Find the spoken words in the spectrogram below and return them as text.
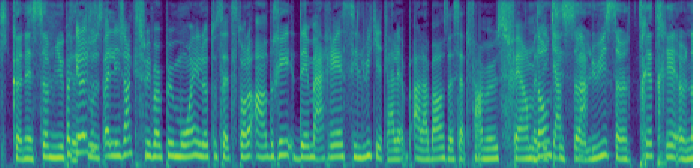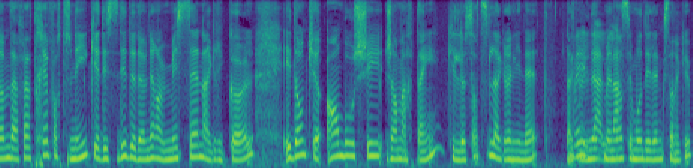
qui connaît ça mieux Parce que, que là, Juste, les gens qui suivent un peu moins là, toute cette histoire-là, André Desmarais, c'est lui qui est à la, base de cette fameuse ferme. Donc c'est ça. Lui, c'est un très très un homme d'affaires très fortuné qui a décidé de devenir un mécène agricole et donc il a embauché Jean Martin, qui l'a sorti de la grelinette la maintenant c'est Maud qui s'en occupe,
